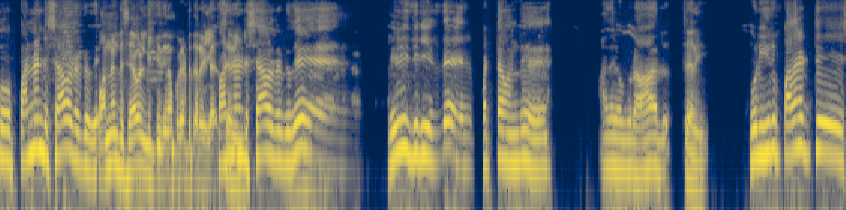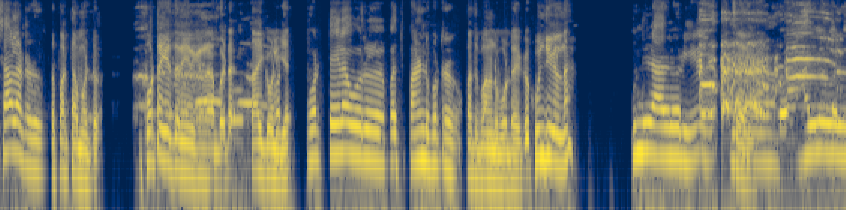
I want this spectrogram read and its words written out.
இப்போ பன்னெண்டு சேவல் இருக்குது. பன்னெண்டு சேவல் நிக்குது நம்ம கட்டுத்தரையில. பன்னெண்டு சேவல் இருக்குது. வெளி தெரியுறது பட்டை வந்து அதுல ஒரு ஆறு. சரி. ஒரு இரு பதினெட்டு சேவலாட்டு இருக்குது. பட்டா மட்டும். பொட்டை எத்தனை இருக்கு நம்ம கிட்ட தாய் கோழிக்கு? பொட்டையில ஒரு பத்து பன்னெண்டு பொட்டை இருக்கும். பத்து பன்னெண்டு பொட்டை இருக்கு. குஞ்சுகள்னா? குஞ்சுல அதுல ஒரு ஏழு. அதுல ஒரு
